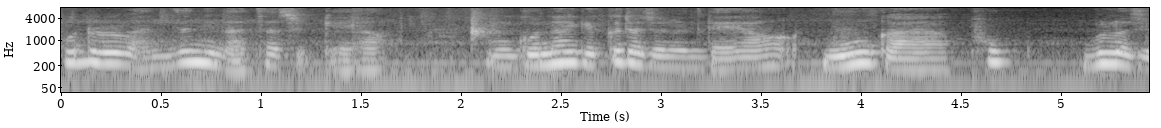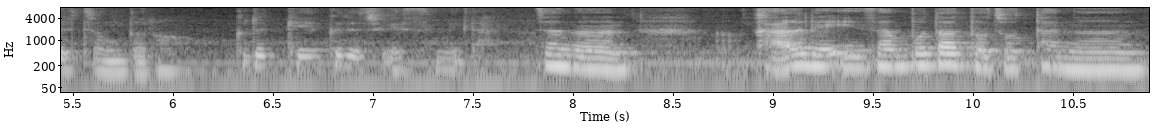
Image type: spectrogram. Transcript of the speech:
불을 완전히 낮춰줄게요 뭉근하게 끓여주는데요. 무가 푹 물러질 정도로 그렇게 끓여주겠습니다. 저는 가을에 인삼보다 더 좋다는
